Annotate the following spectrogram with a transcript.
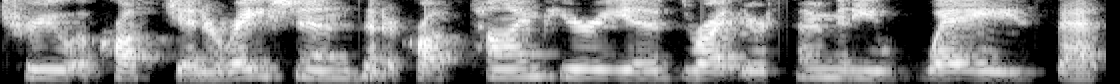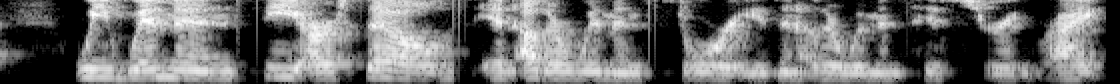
true across generations and across time periods, right? There's so many ways that we women see ourselves in other women's stories and other women's history, right?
